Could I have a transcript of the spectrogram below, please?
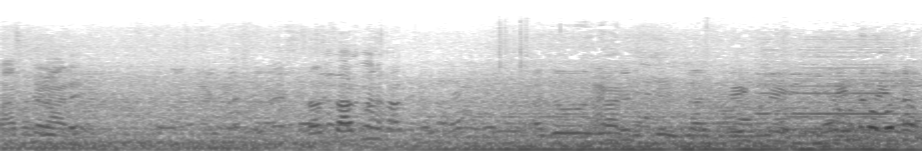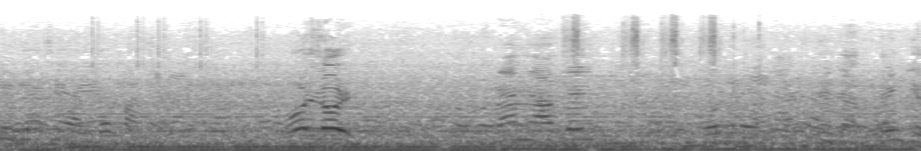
राज सर आ रहे दस सात में जो होल्ड होल्ड मैम यहाँ पे। देखिए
